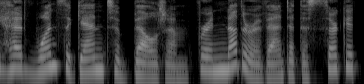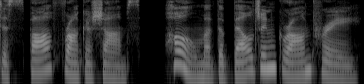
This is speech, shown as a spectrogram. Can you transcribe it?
head once again to Belgium for another event at the Circuit de Spa Francorchamps, home of the Belgian Grand Prix.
